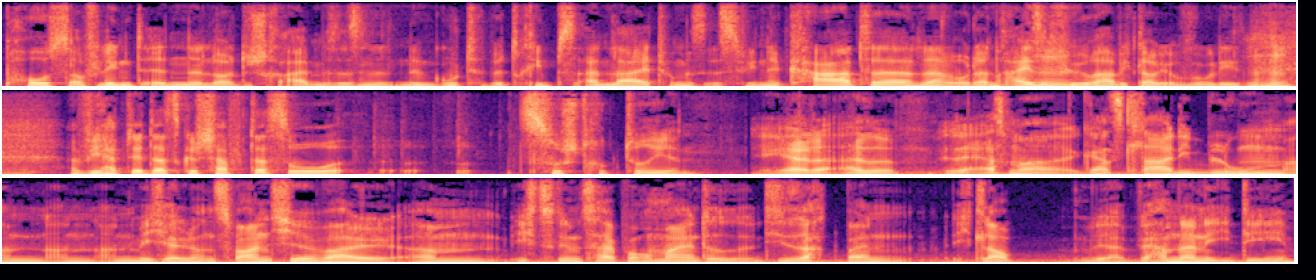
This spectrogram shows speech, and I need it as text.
Posts auf LinkedIn, Leute schreiben, es ist eine, eine gute Betriebsanleitung, es ist wie eine Karte ne, oder ein Reiseführer, mhm. habe ich glaube ich irgendwo gelesen. Mhm. Wie habt ihr das geschafft, das so zu strukturieren? Ja, also erstmal ganz klar die Blumen an, an, an Michael und Swantje, weil ähm, ich zu dem Zeitpunkt auch meinte, die sagt beiden, ich glaube, wir, wir haben da eine Idee.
